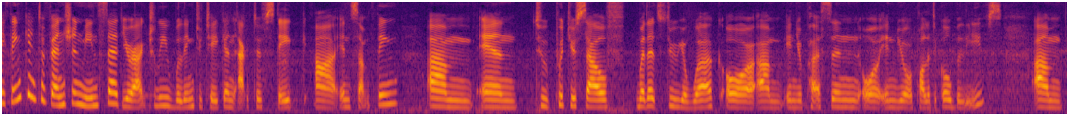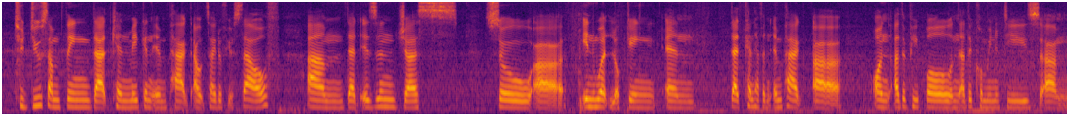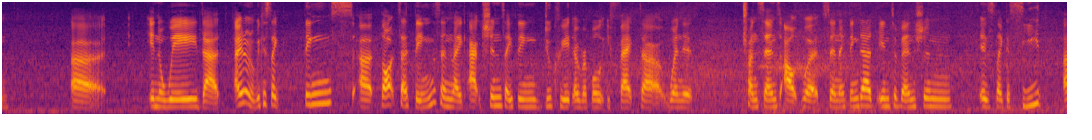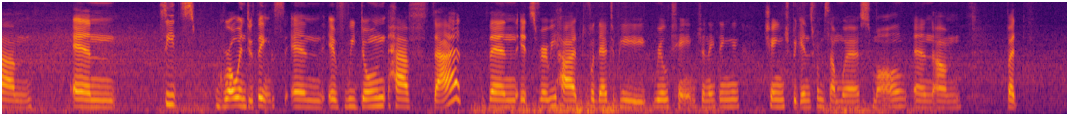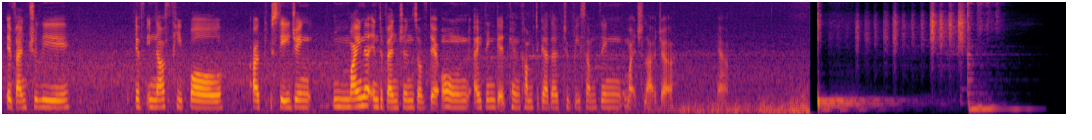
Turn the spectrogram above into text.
I think intervention means that you're actually willing to take an active stake uh, in something um, and to put yourself, whether it's through your work or um, in your person or in your political beliefs, um, to do something that can make an impact outside of yourself um, that isn't just so uh, inward looking and that can have an impact uh, on other people and other communities um, uh, in a way that I don't know because like things uh, thoughts are things and like actions I think do create a ripple effect uh, when it transcends outwards. And I think that intervention is like a seed um, and seeds grow into things. And if we don't have that then it's very hard for there to be real change. And I think change begins from somewhere small and um, but eventually if enough people are staging minor interventions of their own, I think it can come together to be something much larger. Yeah.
